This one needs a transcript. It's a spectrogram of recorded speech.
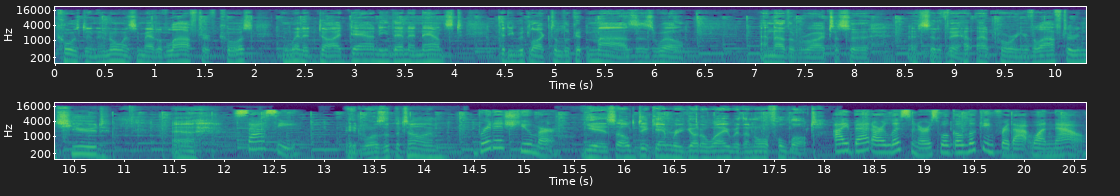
caused an enormous amount of laughter, of course. And when it died down, he then announced that he would like to look at Mars as well. Another riotous uh, sort of outpouring of laughter ensued. Uh, Sassy. It was at the time. British humour. Yes, old Dick Emery got away with an awful lot. I bet our listeners will go looking for that one now.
